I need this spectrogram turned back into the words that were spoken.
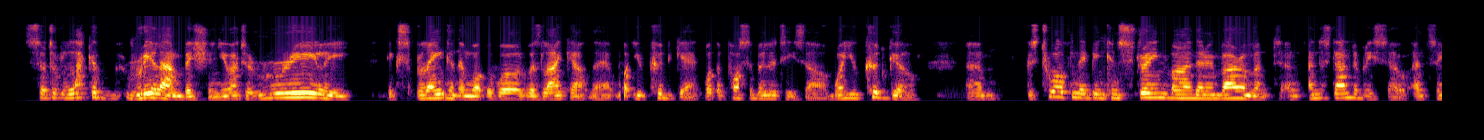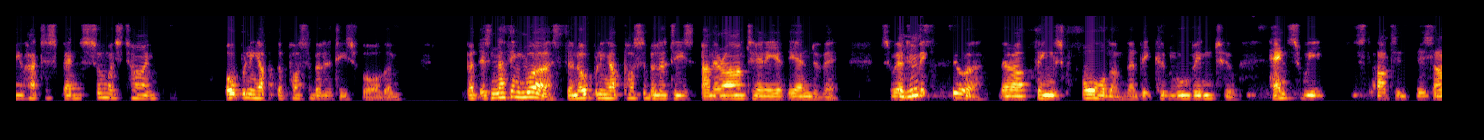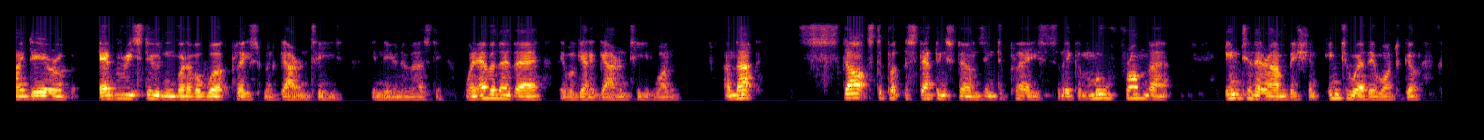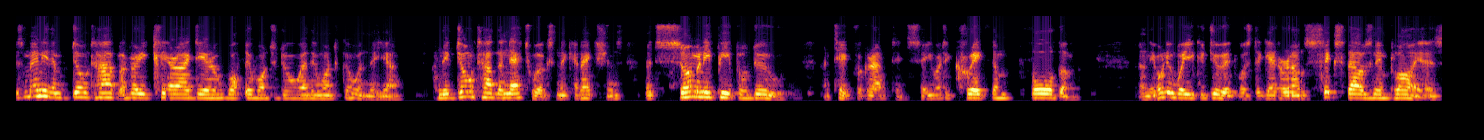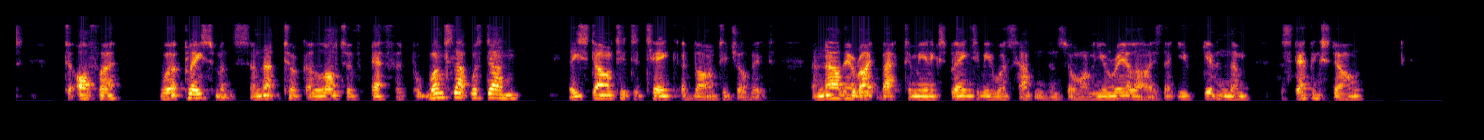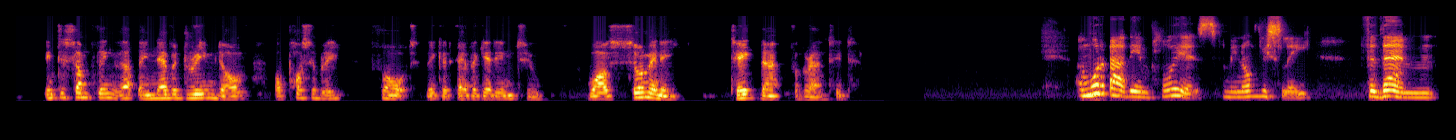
sort of lack of real ambition. You had to really explain to them what the world was like out there, what you could get, what the possibilities are, where you could go. Um, because too often they've been constrained by their environment, and understandably so. And so you had to spend so much time opening up the possibilities for them. But there's nothing worse than opening up possibilities and there aren't any at the end of it. So we had mm-hmm. to make sure there are things for them that they could move into. Hence, we started this idea of every student would have a work placement guaranteed in the university. Whenever they're there, they will get a guaranteed one. And that starts to put the stepping stones into place so they can move from that into their ambition, into where they want to go. Because many of them don't have a very clear idea of what they want to do or where they want to go when they're young. And they don't have the networks and the connections that so many people do and take for granted. So you had to create them for them. And the only way you could do it was to get around 6,000 employers to offer work placements. And that took a lot of effort. But once that was done, they started to take advantage of it. And now they write back to me and explain to me what's happened and so on. And you realize that you've given them a stepping stone into something that they never dreamed of or possibly thought they could ever get into, while so many take that for granted. And what about the employers? I mean, obviously, for them,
